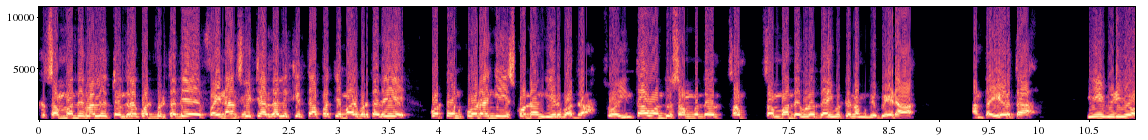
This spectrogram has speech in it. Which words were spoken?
ಸಂಬಂಧಗಳಲ್ಲಿ ತೊಂದರೆ ಕೊಟ್ಬಿಡ್ತದೆ ಫೈನಾನ್ಸ್ ವಿಚಾರದಲ್ಲಿ ಕಿತ್ತಾಪತಿ ಮಾಡ್ಬಿಡ್ತದೆ ಕೊಟ್ಟೊಂದು ಕೊಡಂಗೆ ಇಸ್ಕೊಂಡಂಗೆ ಇರ್ಬಾರ್ದ ಸೊ ಇಂತ ಒಂದು ಸಂಬಂಧ ಸಂಬಂಧಗಳು ದಯವಿಟ್ಟು ನಮ್ಗೆ ಬೇಡ ಅಂತ ಹೇಳ್ತಾ ಈ ವಿಡಿಯೋ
